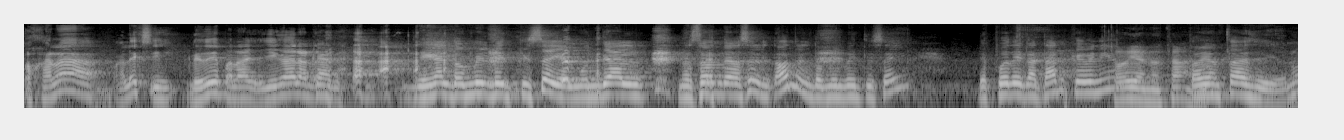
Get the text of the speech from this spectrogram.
ojalá Alexis le dé para llegar a... Claro, llega el 2026, el Mundial, no sé dónde va a ser. ¿Dónde? ¿El 2026? Después de Qatar, ¿qué venía? Todavía no está. Todavía no está decidido, ¿no?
